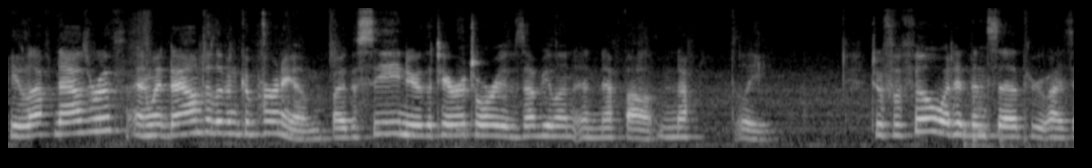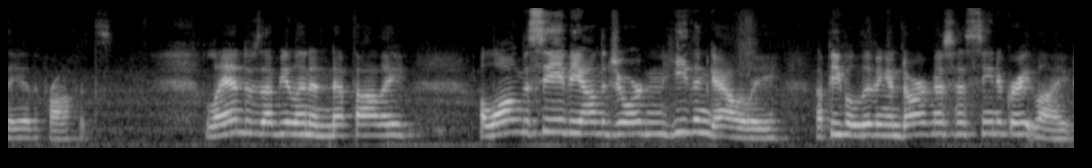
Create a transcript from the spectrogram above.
He left Nazareth and went down to live in Capernaum by the sea near the territory of Zebulun and Naphtali to fulfill what had been said through Isaiah the prophets. Land of Zebulun and Naphtali, along the sea beyond the Jordan, heathen Galilee, a people living in darkness has seen a great light.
